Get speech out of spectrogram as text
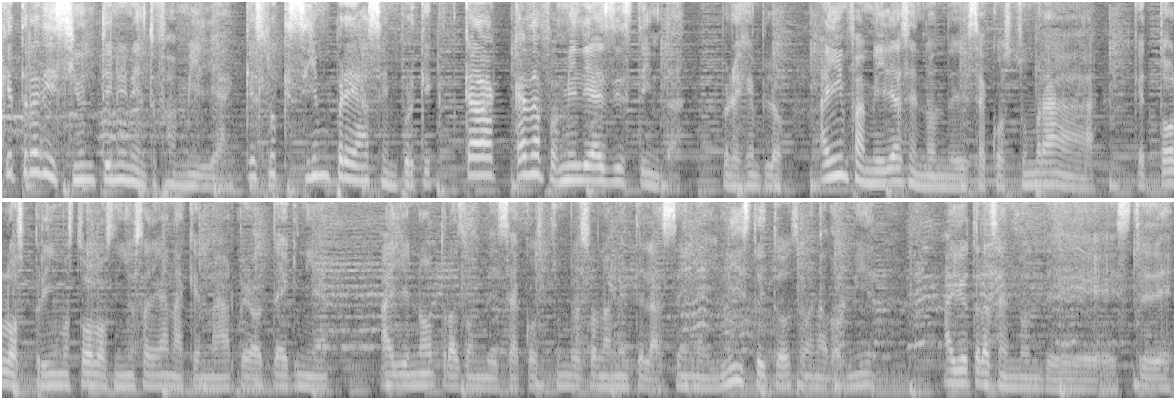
¿qué tradición tienen en tu familia? ¿Qué es lo que siempre hacen? Porque cada, cada familia es distinta. Por ejemplo, hay en familias en donde se acostumbra a que todos los primos, todos los niños salgan a quemar pirotecnia. Hay en otras donde se acostumbra solamente la cena y listo y todos se van a dormir. Hay otras en donde, este,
